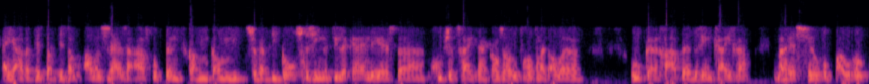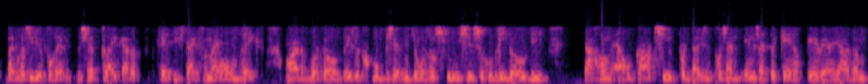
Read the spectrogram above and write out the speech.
En ja, dat is, dat is ook alles. Hè. Zijn aanspelpunt kan, kan. Zo, we hebben die goals gezien natuurlijk hè, in de eerste groepswedstrijd. Hij kan ze overal vanuit alle hoeken gaten erin krijgen. Maar er is heel veel power ook bij Brazilië voorin. Dus je hebt gelijk hè, dat creativiteit van Neymar ontbreekt. Maar dat wordt wel degelijk gecompenseerd met jongens als Vinicius, Rodrigo, die ja, gewoon elke actie voor duizend procent inzetten, keer op keer weer. Ja, dan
